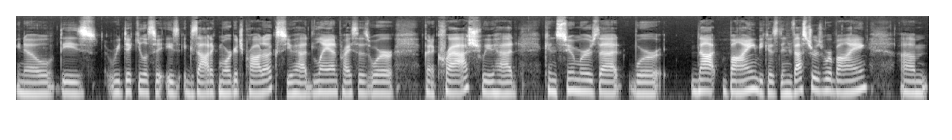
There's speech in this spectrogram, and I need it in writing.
you know these ridiculous these exotic mortgage products. You had land prices were going to crash. We had consumers that were not buying because the investors were buying. Um,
